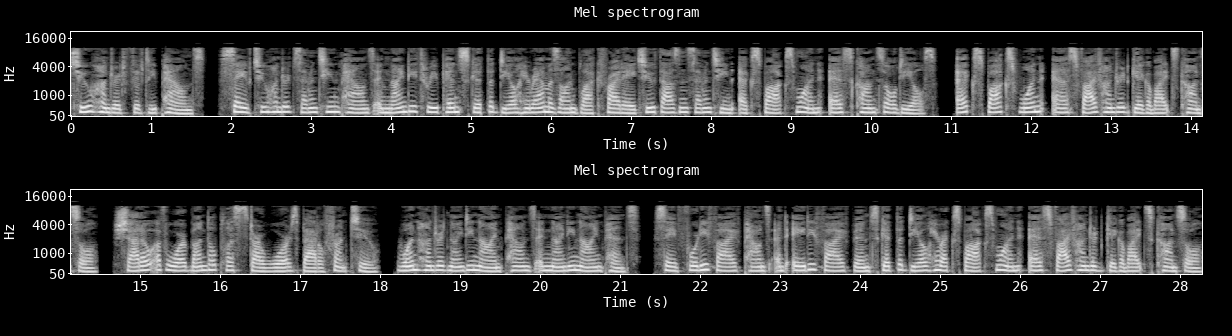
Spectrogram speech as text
£250. Save £217 and 93 pence. Get the deal here Amazon Black Friday 2017 Xbox One S console deals. Xbox One S 500GB console, Shadow of War bundle plus Star Wars Battlefront 2, £199.99, save £45.85. Get the deal here Xbox One S 500GB console,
